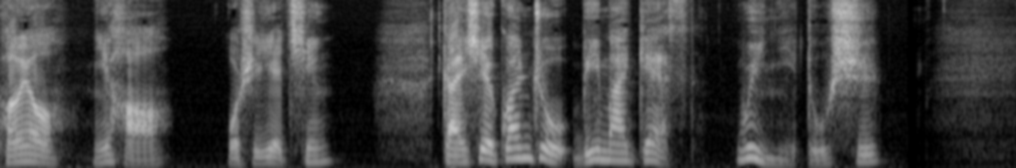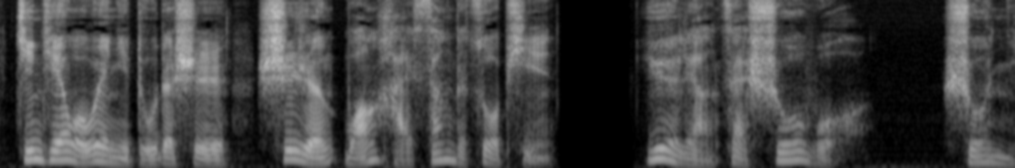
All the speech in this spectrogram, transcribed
朋友你好，我是叶青，感谢关注 Be My Guest，为你读诗。今天我为你读的是诗人王海桑的作品《月亮在说我说你》。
